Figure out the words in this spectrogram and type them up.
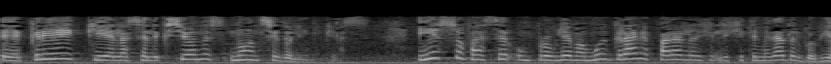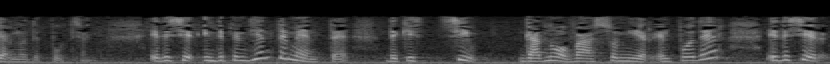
eh, cree que las elecciones no han sido limpias. Y eso va a ser un problema muy grave para la legitimidad del gobierno de Putin. Es decir, independientemente de que si ganó va a asumir el poder, es decir,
